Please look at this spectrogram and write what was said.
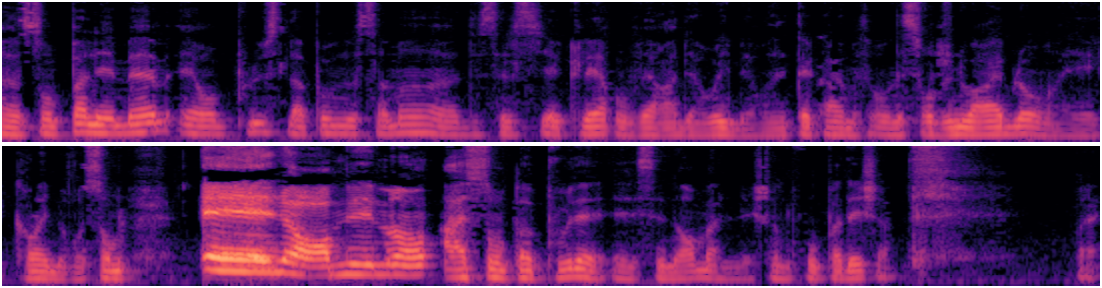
euh, sont pas les mêmes. Et en plus, la paume de sa main, euh, de celle-ci est claire. On verra bien. Oui, mais on était quand même, on est sur du noir et blanc. Et quand même, il ressemble énormément à son papounet. Et c'est normal, les chats ne font pas des chats. Ouais,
